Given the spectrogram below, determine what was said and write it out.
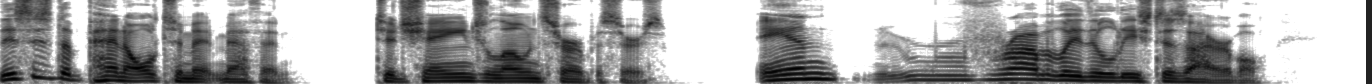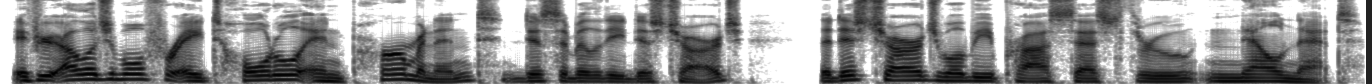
This is the penultimate method to change loan servicers and probably the least desirable. If you're eligible for a total and permanent disability discharge, the discharge will be processed through Nelnet.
